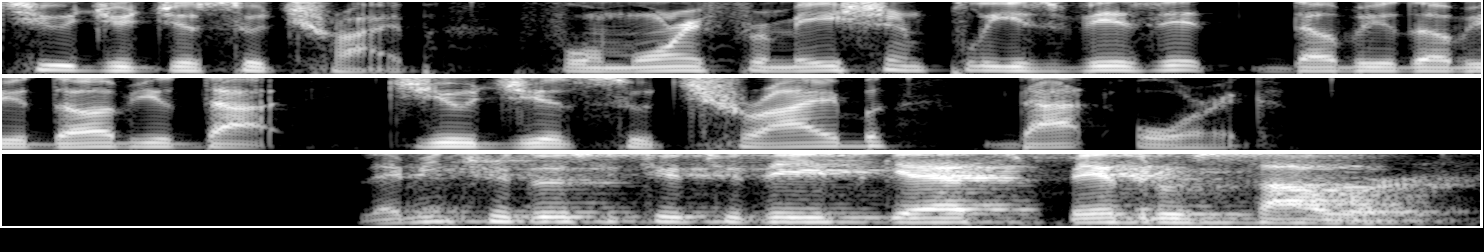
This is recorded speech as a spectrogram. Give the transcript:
to Jiu Jitsu Tribe. For more information, please visit www.jiujitsutribe.org. Let me introduce you to today's guest, Pedro Sauer.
